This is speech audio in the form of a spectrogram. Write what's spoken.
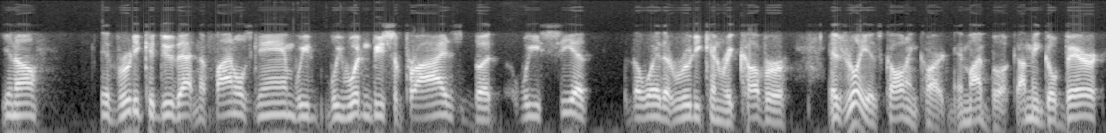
you know, if Rudy could do that in a finals game, we we wouldn't be surprised. But we see it the way that Rudy can recover is really his calling card in my book. I mean, Gobert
